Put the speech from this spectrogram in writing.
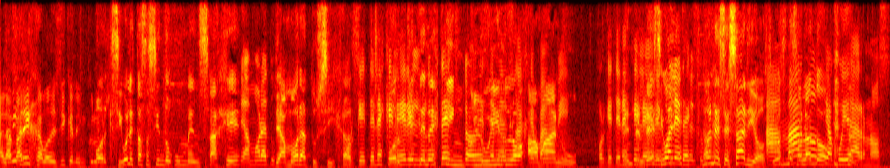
a la pareja, vos decís que le incluye. Porque si vos le estás haciendo un mensaje de amor a tus, de amor a tus hijas. Porque tenés que ¿por leer qué tenés que incluirlo a Manu? Porque tenés que leer Igual es No es necesario. Si vos estás hablando... y a cuidarnos.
